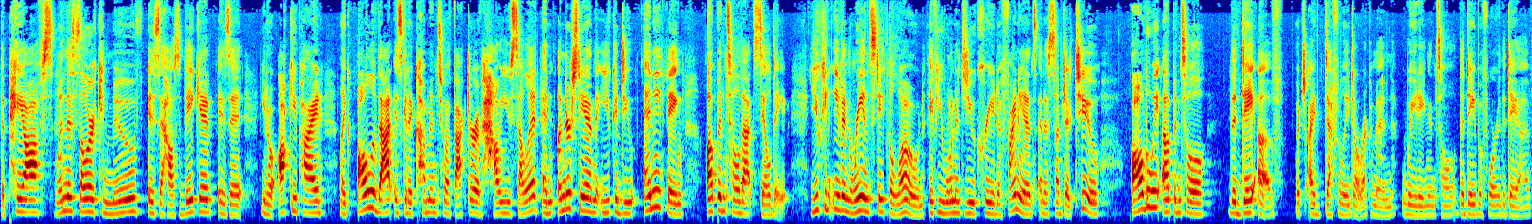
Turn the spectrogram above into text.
the payoffs, when the seller can move, is the house vacant, is it, you know, occupied? Like all of that is to come into a factor of how you sell it and understand that you could do anything up until that sale date. You can even reinstate the loan if you wanted to do creative finance and a subject to all the way up until the day of, which I definitely don't recommend waiting until the day before the day of.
